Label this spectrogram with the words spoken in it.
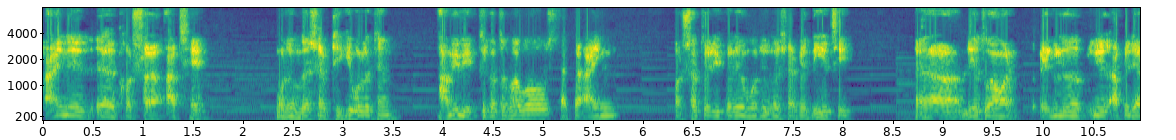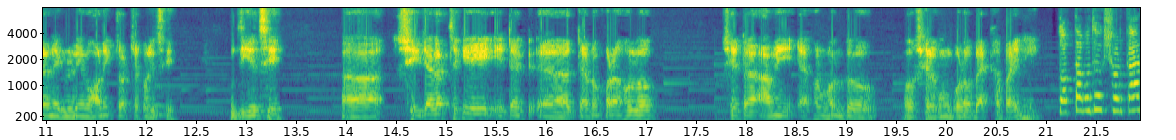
আইনের খসড়া আছে। মজুমদার সাহেব ঠিকই বলেছেন। আমি ব্যক্তিগতভাবেও একটা আইন খসড়া তৈরি করে মজুমদার সাহেবকে দিয়েছি। যেহেতু আমার এগুলো, আপনি জানেন এগুলো নিয়ে অনেক চর্চা করেছি। দিয়েছি। সেই জায়গা থেকে এটা কেন করা হলো, সেটা আমি এখন পর্যন্ত সেরকম কোনো ব্যাখ্যা পাইনি। তত্ত্বাবধায়ক সরকার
